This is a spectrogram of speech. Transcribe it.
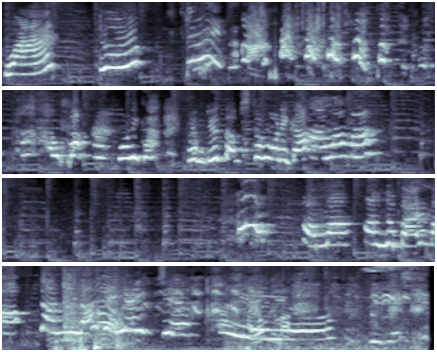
ஒன் டூ த்ரீ மோனிகா எப்படியோ தப்பிச்சிட்டோம் மோனிகா. ஆமாமா அம்மா அங்க பாருமா தண்ணிலாம் சரியாயிடுச்சு போறேன்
